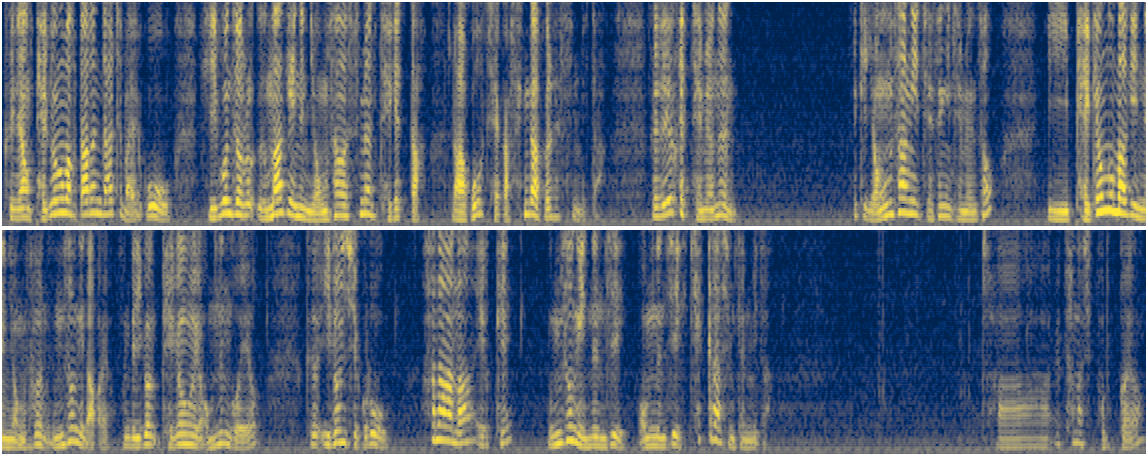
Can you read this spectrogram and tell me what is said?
그냥 배경음악 다른 데 하지 말고 기본적으로 음악에 있는 영상을 쓰면 되겠다 라고 제가 생각을 했습니다. 그래서 이렇게 되면은 이렇게 영상이 재생이 되면서 이 배경음악이 있는 영상은 음성이 나와요. 근데 이건 배경음악이 없는 거예요. 그래서 이런 식으로 하나하나 이렇게 음성이 있는지 없는지 체크를 하시면 됩니다. 자, 이렇게 하나씩 봐볼까요?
